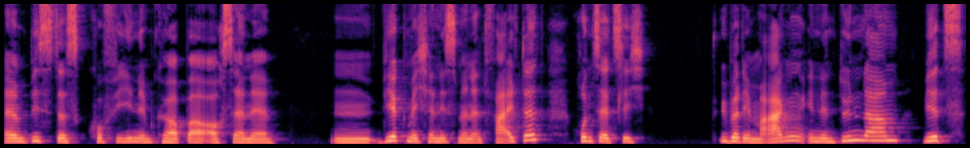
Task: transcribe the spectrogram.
ähm, bis das Koffein im Körper auch seine mh, hm, Wirkmechanismen entfaltet. Grundsätzlich über den Magen in den Dünndarm wird's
